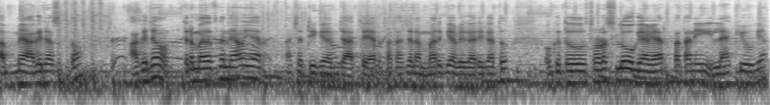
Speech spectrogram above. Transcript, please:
अब मैं आगे जा सकता हूँ। आगे जाओ, तेरा मदद करने आओ यार। अच्छा ठीक है हम जाते हैं यार, पता चला मर गया बेगारी का तो। ओके तो थोड़ा स्लो हो गया यार, पता नहीं लैक हो गया।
